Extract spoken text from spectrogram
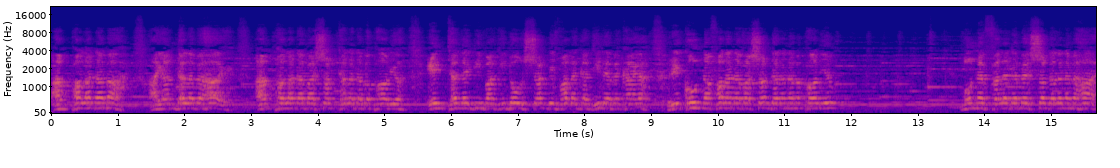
Ampaladaba. Ayandalabahai. Ampaladaba Shantaladaba Palia. Intelediva Gido Shandi Valagadila Bekaya. Rikonda Faladaba Shandalanama Palia. Mona Faladaba Shandalanama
